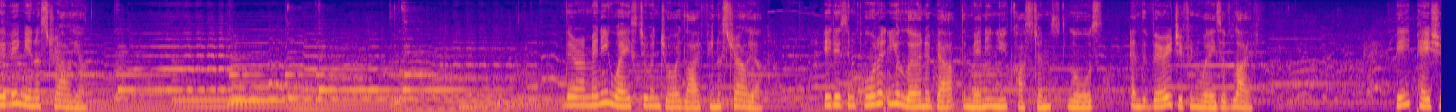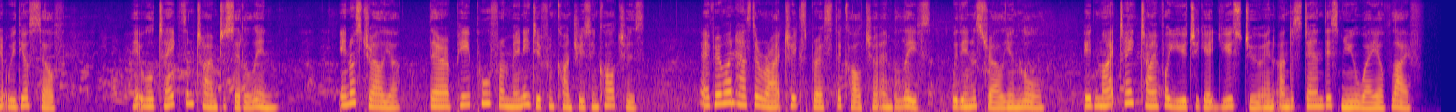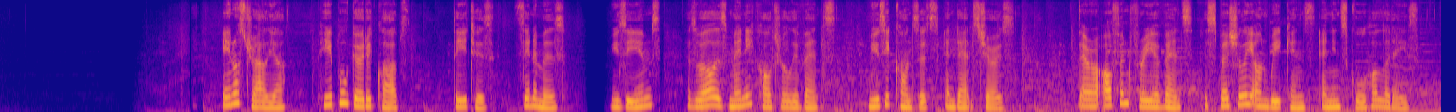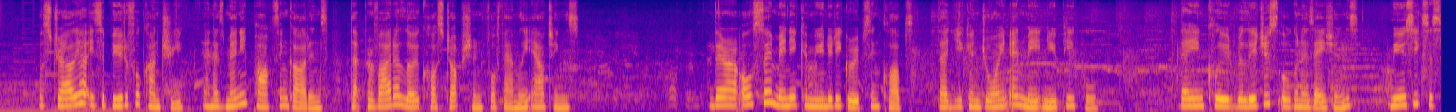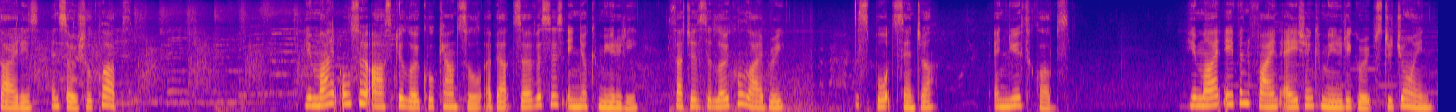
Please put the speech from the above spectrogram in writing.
Living in Australia. There are many ways to enjoy life in Australia. It is important you learn about the many new customs, laws, and the very different ways of life. Be patient with yourself. It will take some time to settle in. In Australia, there are people from many different countries and cultures. Everyone has the right to express their culture and beliefs within Australian law. It might take time for you to get used to and understand this new way of life. In Australia, people go to clubs, theatres, cinemas, museums, as well as many cultural events, music concerts, and dance shows. There are often free events, especially on weekends and in school holidays. Australia is a beautiful country and has many parks and gardens that provide a low cost option for family outings. There are also many community groups and clubs that you can join and meet new people. They include religious organizations, music societies, and social clubs. You might also ask your local council about services in your community, such as the local library, the sports centre, and youth clubs. You might even find Asian community groups to join.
